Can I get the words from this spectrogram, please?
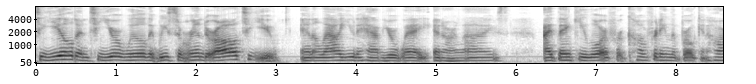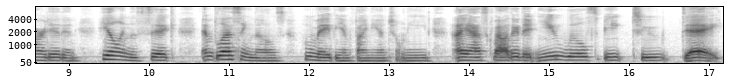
to yield into your will that we surrender all to you and allow you to have your way in our lives. I thank you, Lord, for comforting the brokenhearted and healing the sick and blessing those who may be in financial need. I ask, Father, that you will speak today,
